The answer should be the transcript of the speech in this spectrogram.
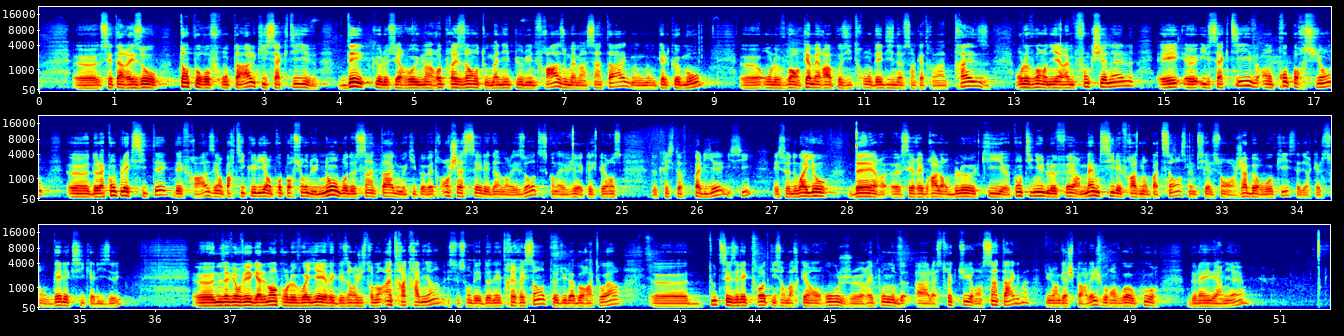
c'est un réseau temporofrontal qui s'active dès que le cerveau humain représente ou manipule une phrase ou même un syntagme ou même quelques mots. Euh, on le voit en caméra positron dès 1993, on le voit en IRM fonctionnel, et euh, il s'active en proportion euh, de la complexité des phrases, et en particulier en proportion du nombre de syntagmes qui peuvent être enchâssés les uns dans les autres. C'est ce qu'on a vu avec l'expérience de Christophe Pallier ici, et ce noyau d'air cérébral en bleu qui continue de le faire même si les phrases n'ont pas de sens, même si elles sont en jabberwocky, c'est-à-dire qu'elles sont délexicalisées. Euh, nous avions vu également qu'on le voyait avec des enregistrements intracrâniens, et ce sont des données très récentes du laboratoire. Euh, toutes ces électrodes qui sont marquées en rouge répondent à la structure en syntagme du langage parlé. Je vous renvoie au cours de l'année dernière.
